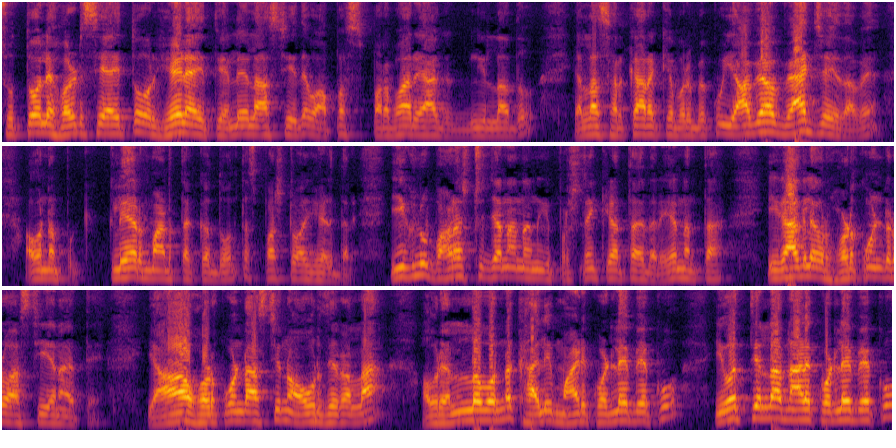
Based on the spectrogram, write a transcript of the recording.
ಸುತ್ತೋಲೆ ಹೊರಡಿಸಿ ಆಯಿತು, ಅವ್ರಿಗೆ ಹೇಳಿ ಆಯಿತು ಎಲ್ಲೆಲ್ಲ ಆಸ್ತಿ ಇದೆ, ವಾಪಸ್ ಪರಭಾರಿ ಆಗಂಗಿಲ್ಲ ಅದು. ಎಲ್ಲ ಸರ್ಕಾರಕ್ಕೆ ಬರಬೇಕು. ಯಾವ್ಯಾವ ವ್ಯಾಜ್ಯ ಇದ್ದಾವೆ ಅವನ್ನ ಕ್ಲಿಯರ್ ಮಾಡ್ತಕ್ಕದ್ದು ಅಂತ ಸ್ಪಷ್ಟವಾಗಿ ಹೇಳಿದ್ದಾರೆ. ಈಗಲೂ ಬಹಳಷ್ಟು ಜನ ನನಗೆ ಪ್ರಶ್ನೆ ಕೇಳ್ತಾ ಇದ್ದಾರೆ, ಏನಂತ? ಈಗಾಗಲೇ ಅವ್ರು ಹೊಡ್ಕೊಂಡಿರೋ ಆಸ್ತಿ ಏನಾಗುತ್ತೆ ಯಾವ ಹೊಡ್ಕೊಂಡ ಆಸ್ತಿನೂ ಅವ್ರದ್ದಿರಲ್ಲ ಅವರೆಲ್ಲವನ್ನು ಖಾಲಿ ಮಾಡಿ ಕೊಡಲೇಬೇಕು. ಇವತ್ತೆಲ್ಲ ನಾಳೆ ಕೊಡಲೇಬೇಕು.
